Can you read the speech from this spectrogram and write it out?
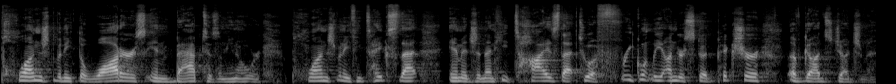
plunged beneath the waters in baptism. You know, we're plunged beneath. He takes that image and then he ties that to a frequently understood picture of God's judgment.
